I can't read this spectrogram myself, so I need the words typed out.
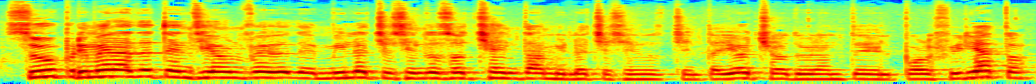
Su primera detención fue de 1880 a 1888 durante el porfiriato.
